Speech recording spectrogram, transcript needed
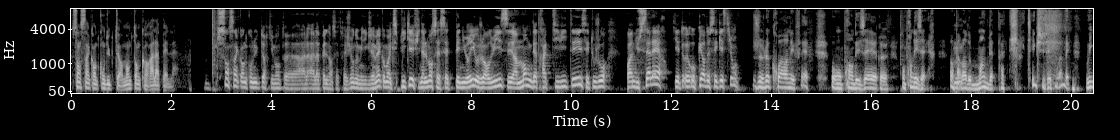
150 conducteurs manquent encore à l'appel. 150 conducteurs qui montent euh, à l'appel dans cette région. Dominique Jamais, comment expliquer finalement cette pénurie aujourd'hui? C'est un manque d'attractivité? C'est toujours problème du salaire qui est au cœur de ces questions. Je le crois en effet. On prend des airs, euh, on prend des airs. En mm. parlant de manque d'attractivité, excusez-moi, mais oui,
